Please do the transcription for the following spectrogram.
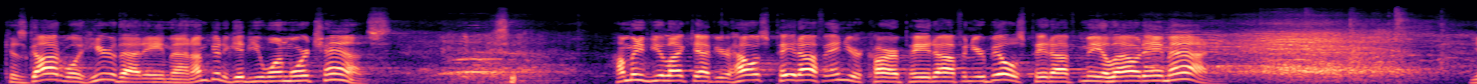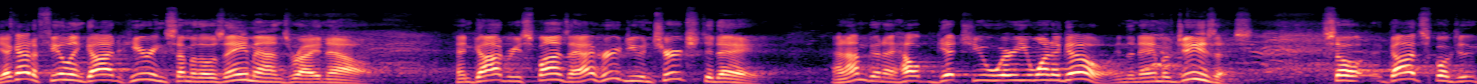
Because God will hear that amen. I'm going to give you one more chance. How many of you like to have your house paid off and your car paid off and your bills paid off? Me a loud amen. Yeah, I got a feeling God hearing some of those amens right now. And God responds, I heard you in church today, and I'm going to help get you where you want to go in the name of Jesus. So God spoke to,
